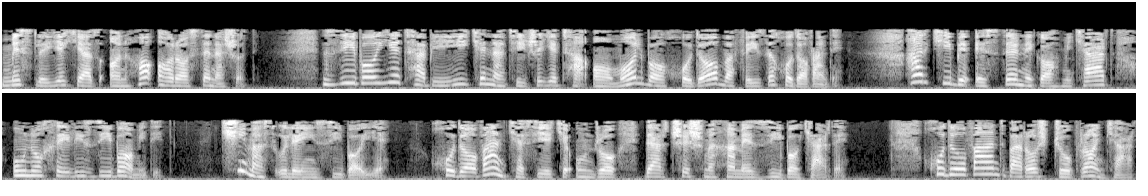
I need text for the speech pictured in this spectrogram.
مثل یکی از آنها آراسته نشد. زیبایی طبیعی که نتیجه تعامل با خدا و فیض خداونده. هر کی به استر نگاه می‌کرد اونو خیلی زیبا می‌دید. کی مسئول این زیباییه؟ خداوند کسیه که اون رو در چشم همه زیبا کرده. خداوند براش جبران کرد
